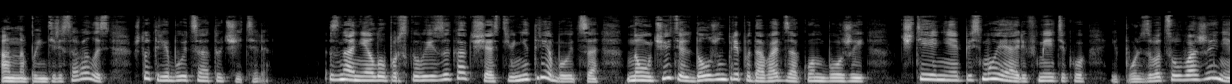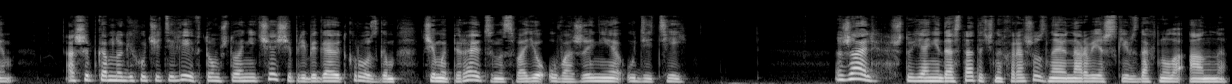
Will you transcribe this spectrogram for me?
Анна поинтересовалась, что требуется от учителя. Знание лопарского языка, к счастью, не требуется, но учитель должен преподавать закон Божий, чтение, письмо и арифметику и пользоваться уважением – Ошибка многих учителей в том, что они чаще прибегают к розгам, чем опираются на свое уважение у детей. «Жаль, что я недостаточно хорошо знаю норвежский», — вздохнула Анна.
